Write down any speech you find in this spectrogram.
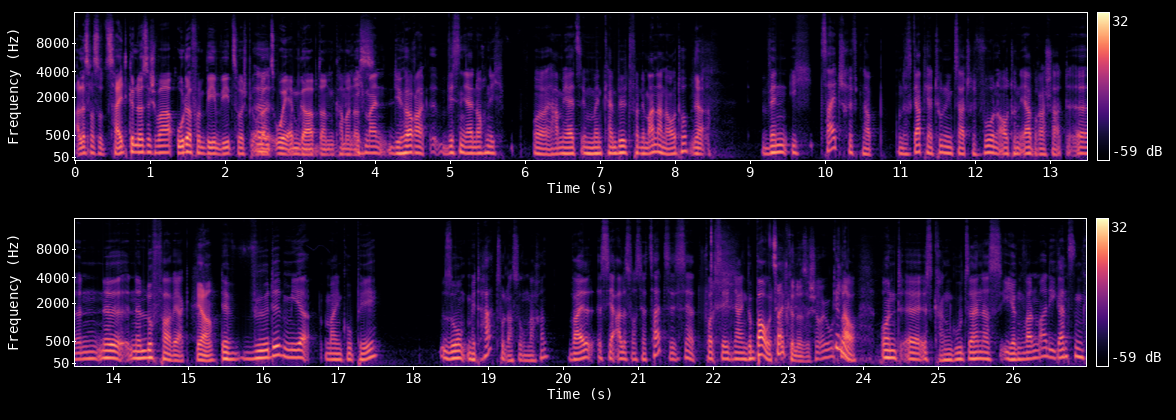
alles, was so zeitgenössisch war oder von BMW zum Beispiel oder Äh, als OEM gab, dann kann man das. Ich meine, die Hörer wissen ja noch nicht, oder haben ja jetzt im Moment kein Bild von dem anderen Auto. ja, Wenn ich Zeitschriften habe, und es gab ja Tuning-Zeitschrift, wo ein Auto ein Airbrush hat, äh, ne, ne Luftfahrwerk, ja, der würde mir mein Coupé so mit Haarzulassung machen, weil es ja alles aus der Zeit ist. Es ist ja vor zehn Jahren gebaut. zeitgenössisch. Ja, gut, Genau. Und äh, es kann gut sein, dass irgendwann mal die ganzen,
